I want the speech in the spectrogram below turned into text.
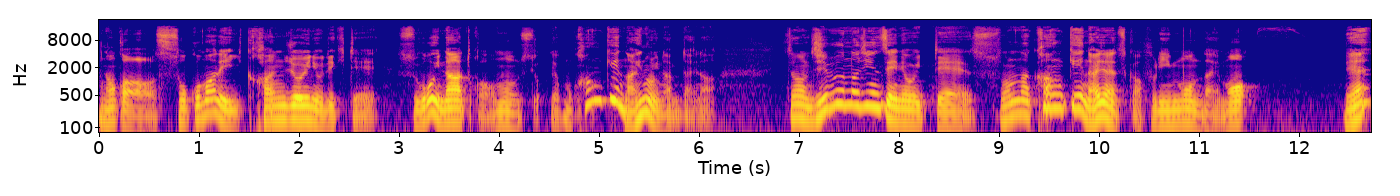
なんかそこまで感情移入できてすごいなとか思うんですよ。いやもう関係ないのになみたいな。その自分の人生においてそんな関係ないじゃないですか。不倫問題も。ね？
